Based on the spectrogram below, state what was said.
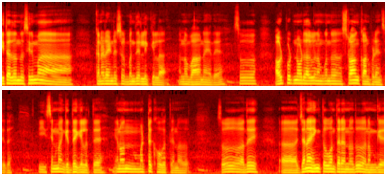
ಈ ಥರದೊಂದು ಸಿನಿಮಾ ಕನ್ನಡ ಇಂಡಸ್ಟ್ರಿಯಲ್ಲಿ ಬಂದಿರಲಿಕ್ಕಿಲ್ಲ ಅನ್ನೋ ಭಾವನೆ ಇದೆ. ಸೊ ಔಟ್ಪುಟ್ ನೋಡಿದಾಗಲೂ ನಮಗೊಂದು ಸ್ಟ್ರಾಂಗ್ ಕಾನ್ಫಿಡೆನ್ಸ್ ಇದೆ. ಈ ಸಿನಿಮಾ ಗೆದ್ದೇ ಗೆಲ್ಲುತ್ತೆ, ಏನೋ ಒಂದು ಮಟ್ಟಕ್ಕೆ ಹೋಗುತ್ತೆ ಅನ್ನೋದು. ಸೊ ಅದೇ ಜನ ಹೆಂಗೆ ತೊಗೊತಾರೆ ಅನ್ನೋದು ನಮಗೆ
